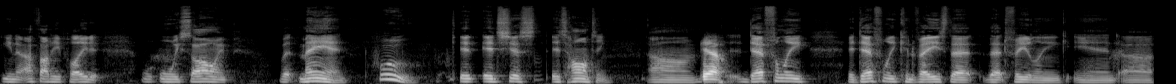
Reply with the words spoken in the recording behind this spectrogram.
you know. I thought he played it when we saw him, but man, whew, it, it's just it's haunting. Um, Yeah. it definitely. It definitely conveys that that feeling, and uh,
